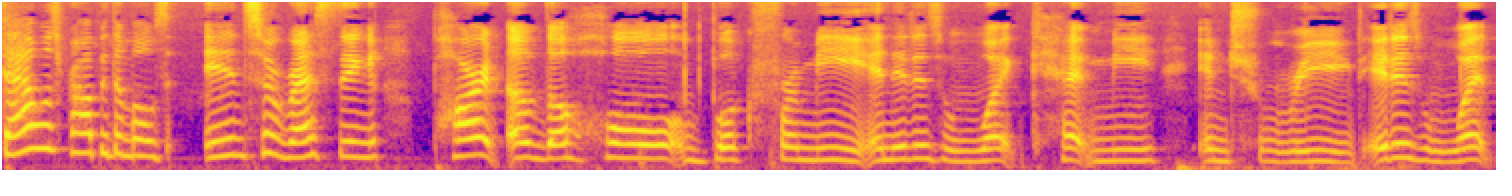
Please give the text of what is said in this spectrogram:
that was probably the most interesting part of the whole book for me and it is what kept me intrigued. It is what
